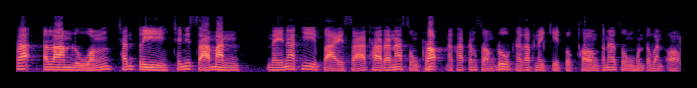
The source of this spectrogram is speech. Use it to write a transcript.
พระอารามหลวง ชั้นตรี ชนิดสามัญในหน้าที่ฝ่ายสาธารณสงเคราะห์นะครับ ทั้งสองรูปนะครับในเขตปกครองคณะสงฆ์หนตะวันออก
